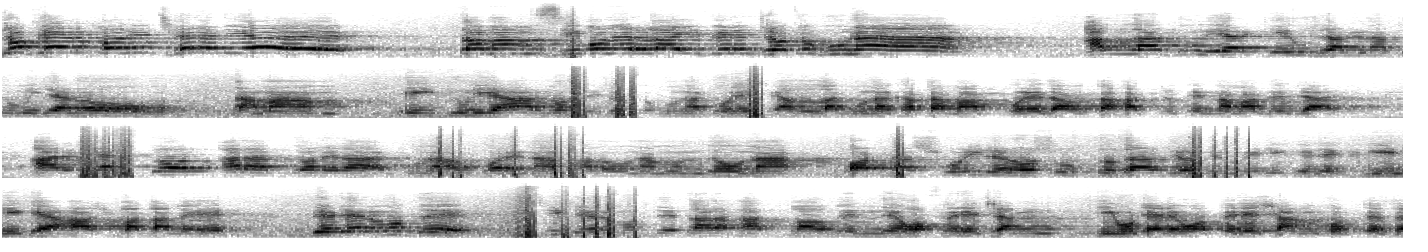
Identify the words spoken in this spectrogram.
চোখের পানি ছেড়ে দিয়ে তাম জীবনের লাইফের যত গুণা আল্লাহ দুনিয়ার কেউ জানে না, তুমি জানো। তাম এই দুনিয়ার মধ্যে যত গুণা করেছে, আল্লাহ গুণা খাতা মাফ করে দাও তা তাহাজ্জুদের নামাজে যায়। আর একদল আর একদলেরা গুণাও করে না, ভালো না, মন্দও না। অর্থাৎ শরীরের অসুস্থতার জন্য মেডিকেলে ক্লিনিকে হাসপাতালে, বেডের মধ্যে, সিটের মধ্যে তার হাত পাও বেঁধে অপারেশন কি হোটেলে অপারেশন করতেছে,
